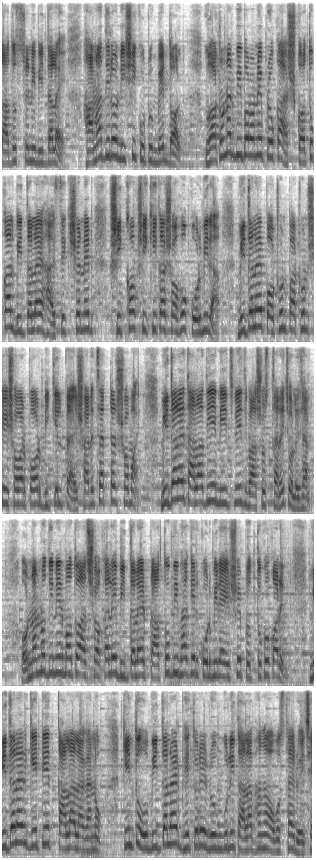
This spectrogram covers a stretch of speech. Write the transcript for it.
দ্বাদশ শ্রেণি বিদ্যালয়ে হানা দিল নিশি কুটুম্বের দল। ঘটনার বিবরণে প্রকাশ, গতকাল বিদ্যালয়ে হাই সেকশনের শিক্ষক, শিক্ষিকা সহ কর্মীরা বিদ্যালয়ে পঠন পাঠন শেষ হওয়ার পর বিকেল প্রায় সাড়ে চারটার সময় বিদ্যালয়ে তালা দিয়ে নিজ নিজ বাসস্থানে চলে যান। অন্যান্য দিনের মতো আজ সকালে বিদ্যালয়ের প্রাত বিভাগের কর্মীরা এসে প্রত্যক্ষ করেন, বিদ্যালয়ের গেটে তালা লাগানো। কিন্তু বিদ্যালয়ের ভেতরের রুমগুলি তালা ভাঙা অবস্থায় রয়েছে।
